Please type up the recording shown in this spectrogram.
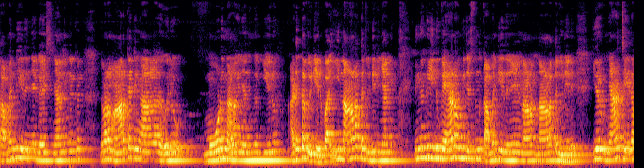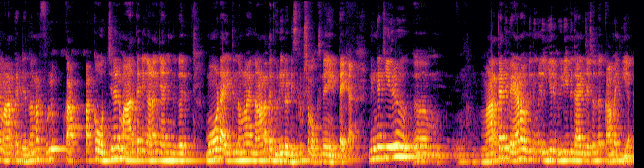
കമന്റ് ചെയ്ത് കഴിഞ്ഞാൽ ഗൈസ് ഞാൻ നിങ്ങൾക്ക് നമ്മുടെ മാർക്കറ്റിംഗ് ആളുടെ ഒരു മോഡും കാണാൻ ഞാൻ നിങ്ങൾക്ക് ഈ ഒരു അടുത്ത വീഡിയോയിൽ ഈ നാളത്തെ വീഡിയോയിൽ ഞാൻ നിങ്ങൾക്ക് ഇത് വേണമെങ്കിൽ ജസ്റ്റ് ഒന്ന് കമന്റ് ചെയ്ത് കഴിഞ്ഞാൽ നാളെ നാളത്തെ വീഡിയോയിൽ ഈ ഒരു ഞാൻ ചെയ്ത മാർക്കറ്റ് എന്ന് പറഞ്ഞാൽ ഫുൾ പക്ക ഒറിജിനൽ മാർക്കറ്റിംഗ് ആണ് ഞാൻ നിങ്ങൾക്ക് ഒരു മോഡായിട്ട് നമ്മളെ നാളത്തെ വീഡിയോയിൽ ഡിസ്ക്രിപ്ഷൻ ബോക്സിൽ ഞാൻ ഇട്ടേക്കാം. നിങ്ങൾക്ക് ഈ ഒരു മാർക്കറ്റ് വേണമെങ്കിൽ നിങ്ങൾ ഈ ഒരു വീഡിയോക്ക് താഴെ ജസ്റ്റ് ഒന്ന് കമന്റ് ചെയ്യുക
